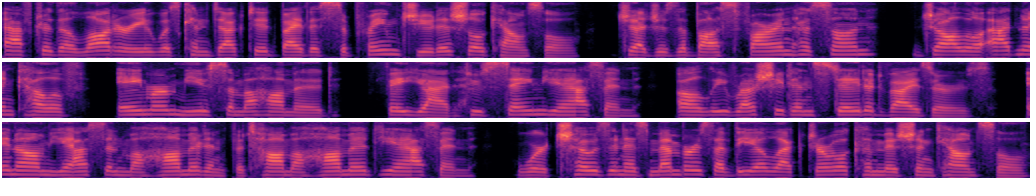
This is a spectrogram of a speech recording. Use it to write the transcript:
after the lottery was conducted by the Supreme Judicial Council, Judges Abbas Farhan Hassan, Jalal Adnan Khalaf, Amir Musa Muhammad, Fayyad Hussein Yassin, Ali Rashid and state advisors, Inam Yassin Muhammad and Fatah Muhammad Yassin, were chosen as members of the Electoral Commission Council.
